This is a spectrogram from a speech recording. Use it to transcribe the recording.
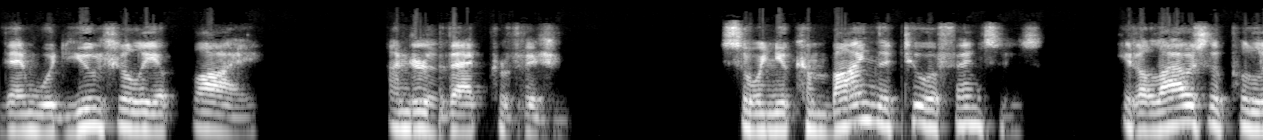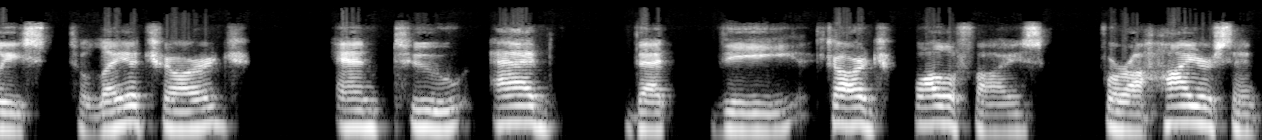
than would usually apply under that provision. So when you combine the two offenses, it allows the police to lay a charge and to add that the charge qualifies for a higher sentence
